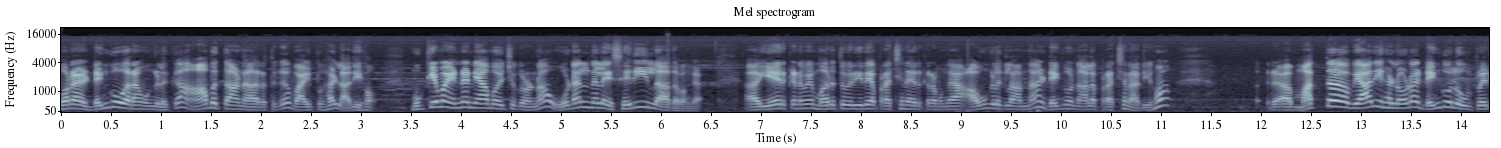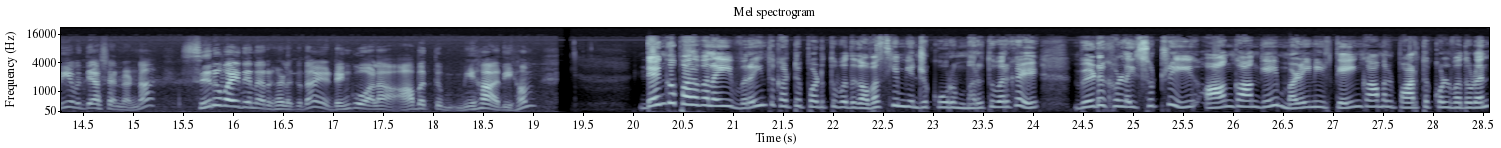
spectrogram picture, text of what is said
முறை டெங்கு வரவங்களுக்கு ஆபத்தானதுக்கு வாய்ப்புகள் அதிகம். முக்கியமாக என்ன ஞாபகம் வச்சுக்கிறோன்னா உடல்நிலை சரியில்லாதவங்க ஏற்கனவே மருத்துவ ரீதியாக பிரச்சனை இருக்கிறவங்க அவங்களுக்கெல்லாம் தான் டெங்குனால பிரச்சனை அதிகம். மற்ற வியாதிகளோட டெங்குவில் பெரிய வித்தியாசம் என்னன்னா சிறு வயதினர்களுக்கு தான் டெங்குவால ஆபத்து மிக அதிகம். டெங்கு பரவலை விரைந்து கட்டுப்படுத்துவது அவசியம் என்று கூறும் மருத்துவர்கள் வீடுகளை சுற்றி ஆங்காங்கே மழைநீர் தேங்காமல் பார்த்துக் கொள்வதுடன்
